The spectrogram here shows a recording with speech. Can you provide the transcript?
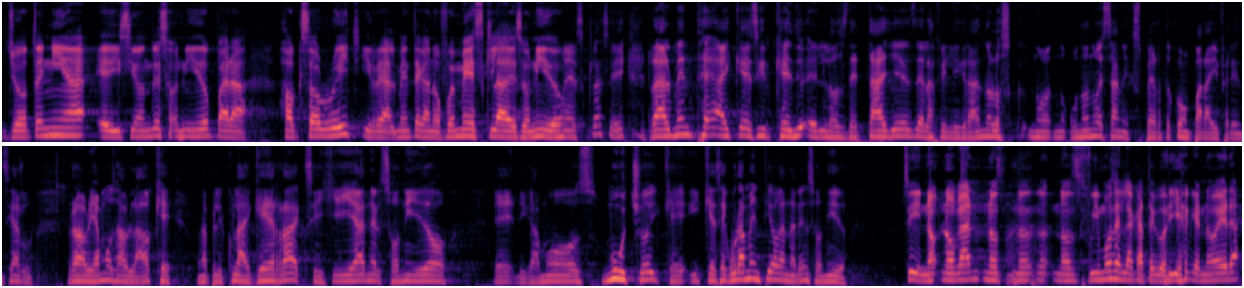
Yo tenía edición de sonido para Hacksaw Ridge y realmente ganó fue mezcla de sonido. Mezcla, sí. Realmente hay que decir que eh, los detalles de la filigrana no los, no- no- uno no es tan experto como para diferenciarlo. Pero habríamos hablado que una película de guerra exigía en el sonido, eh, digamos, mucho y que, y que seguramente iba a ganar en sonido. Sí, no, no gan- nos, no- no- nos fuimos en la categoría que no era,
